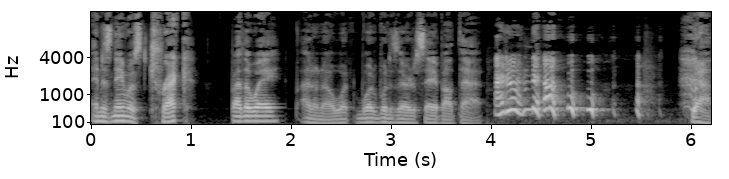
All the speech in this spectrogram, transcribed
and his name was Trek by the way. I don't know what what what is there to say about that. I don't know. Yeah.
